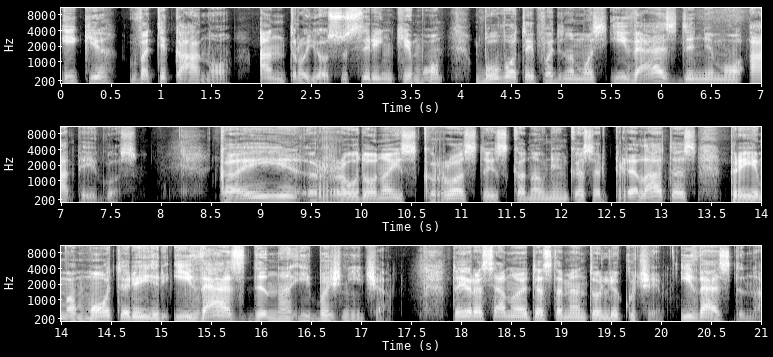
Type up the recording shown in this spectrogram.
Iki Vatikano antrojo susirinkimo buvo taip vadinamos įvesdinimo apėgos. Kai raudonais kruostais kanauninkas ar prelatas priima moterį ir įvesdina į bažnyčią. Tai yra Senojo testamento likučiai. Įvesdina.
